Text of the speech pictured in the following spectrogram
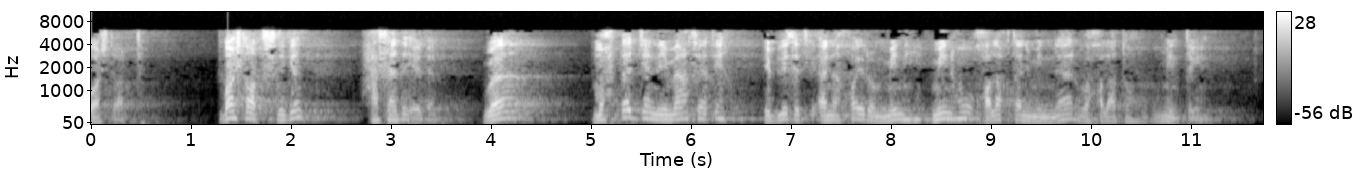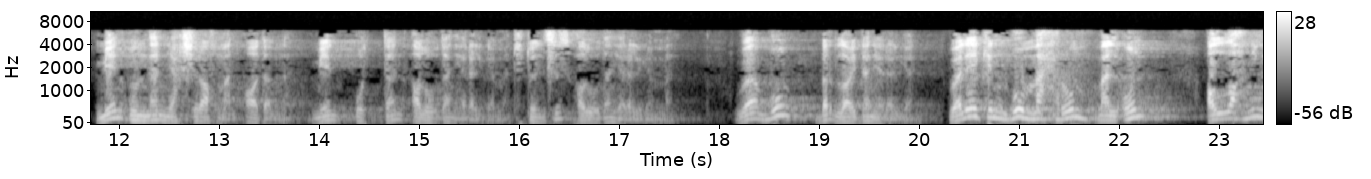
bosh tortdi? Bosh tortishligi hasadi edi. Va iblis iblis ana minhu min nar va min tin. Men undan yaxshiroqman odamdan men o'tdan olovdan yaralganman tutunsiz olovdan yaralganman. Va bu bir loydan yaralgan. Va lekin bu mahrum malun ollohning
